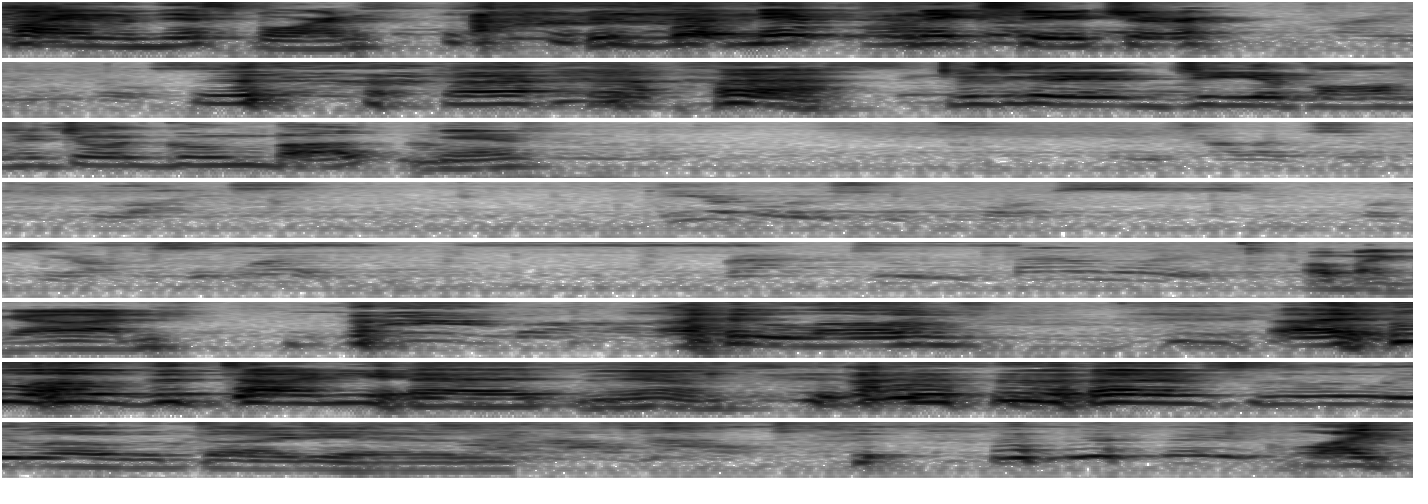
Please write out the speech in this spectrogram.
Playing the Discord. This is what Nick Nick's future. This is gonna get de-evolved into a Goomba. Yeah. Intelligent life. De-evolution, of course, works the opposite way. Back to family. Oh my god. I love, I love the tiny head. Yeah. I absolutely love the tiny head. Like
